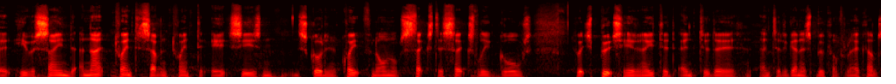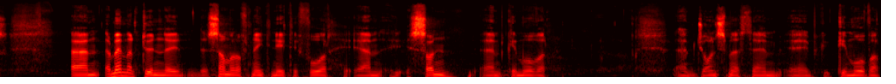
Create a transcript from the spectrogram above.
uh, he was signed in that 27-28 season, scoring quite phenomenal 66 league goals, which puts United into the into the Guinness Book of Records. Um, I remember during the, the summer of 1984, um, his son um, came over. Um, John Smith um, uh, came over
